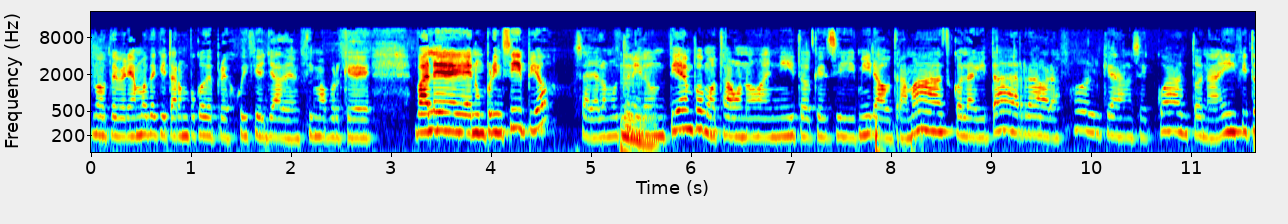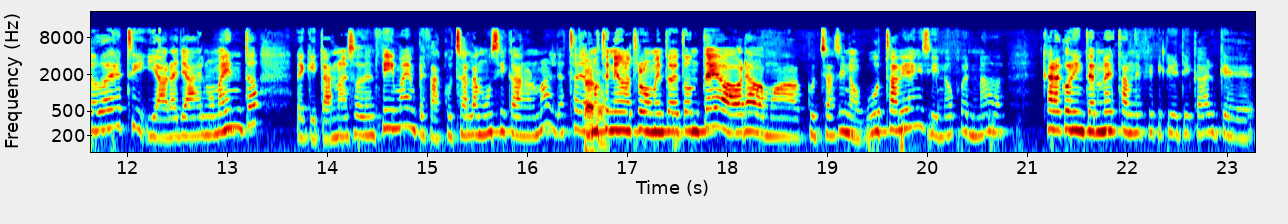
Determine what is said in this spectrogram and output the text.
nos deberíamos de quitar un poco de prejuicios ya de encima, porque vale en un principio, o sea, ya lo hemos tenido un tiempo, hemos estado unos añitos que si mira otra más, con la guitarra, ahora folk, ahora no sé cuánto, naif y todo esto, y, ahora ya es el momento de quitarnos eso de encima y empezar a escuchar la música normal. Ya está, ya Claro. hemos tenido nuestro momento de tonteo, ahora vamos a escuchar si nos gusta bien y si no, pues nada. Que ahora con internet es tan difícil criticar que,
